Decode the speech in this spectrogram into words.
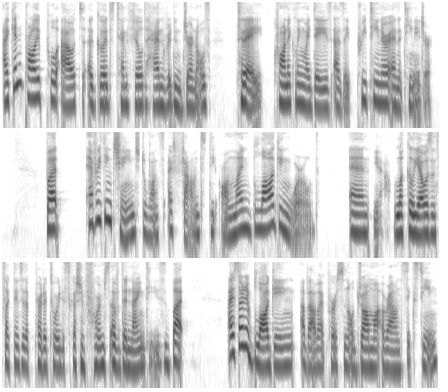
I can probably pull out a good 10 filled handwritten journals today, chronicling my days as a preteener and a teenager. But everything changed once I found the online blogging world. And yeah, luckily I wasn't sucked into the predatory discussion forums of the 90s. But I started blogging about my personal drama around 16.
